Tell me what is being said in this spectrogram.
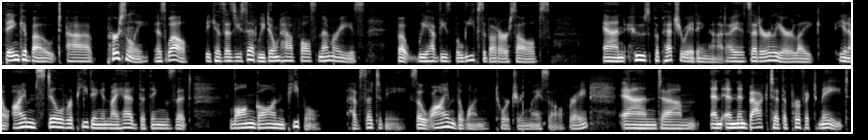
think about uh, personally as well. Because as you said, we don't have false memories, but we have these beliefs about ourselves. And who's perpetuating that? I had said earlier, like you know, I'm still repeating in my head the things that long gone people have said to me. So I'm the one torturing myself, right? And um and and then back to the perfect mate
